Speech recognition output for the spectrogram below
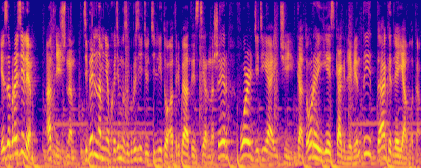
Изобразили? Отлично. Теперь нам необходимо загрузить утилиту от ребят из TernaShare for DDIG, которая есть как для винты, так и для яблока.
